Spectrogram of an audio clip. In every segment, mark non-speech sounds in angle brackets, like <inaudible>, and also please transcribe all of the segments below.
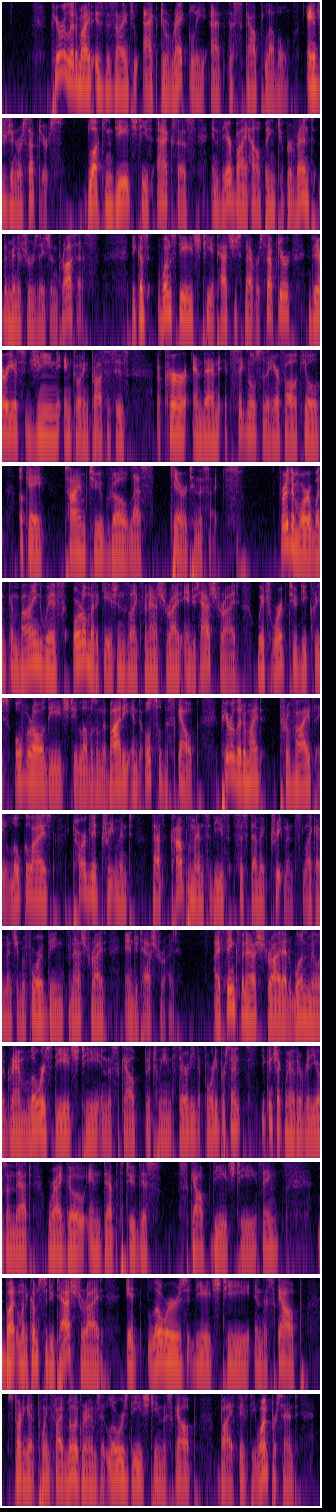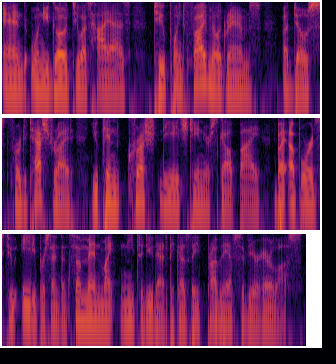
Pyrilutamide is designed to act directly at the scalp level androgen receptors, blocking DHT's access and thereby helping to prevent the miniaturization process. Because once DHT attaches to that receptor, various gene encoding processes occur and then it signals to the hair follicle, okay, time to grow less keratinocytes. Furthermore, when combined with oral medications like finasteride and dutasteride, which work to decrease overall DHT levels in the body and also the scalp, pyrilutamide provides a localized, targeted treatment that complements these systemic treatments, like I mentioned before, being finasteride and dutasteride. I think finasteride at 1 milligram lowers DHT in the scalp between 30 to 40%. You can check my other videos on that, where I go in depth to this scalp DHT thing. But when it comes to dutasteride, it lowers DHT in the scalp starting at 0.5 milligrams. It lowers DHT in the scalp by 51%. And when you go to as high as 2.5 milligrams a dose for dutasteride, you can crush DHT in your scalp by by upwards to 80%. And some men might need to do that because they probably have severe hair loss.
